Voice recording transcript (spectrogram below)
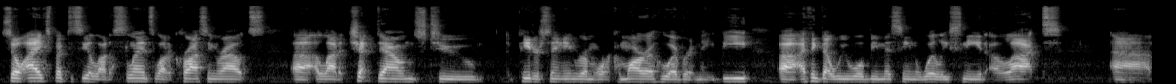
So I expect to see a lot of slants, a lot of crossing routes, uh, a lot of check downs to Peterson, Ingram, or Kamara, whoever it may be. Uh, I think that we will be missing Willie Snead a lot uh,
